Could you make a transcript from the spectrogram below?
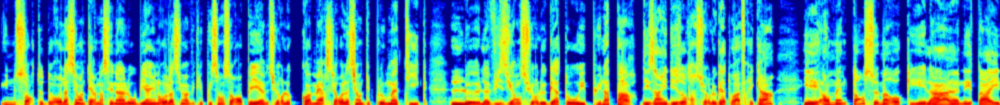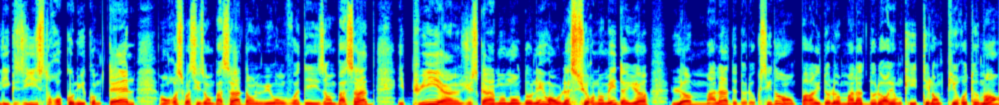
une sorte de relation internationale ou bien une relation avec les puissances européennes sur le commerce, les relations diplomatiques, le, la vision sur le gâteau et puis la part des uns et des autres sur le gâteau africain. Et en même temps, ce Maroc qui est là, un État, il existe, reconnu comme tel, on reçoit ses ambassades, on lui envoie des ambassades, et puis euh, jusqu'à un moment donné, on l'a surnommé d'ailleurs l'homme malade de l'Occident. On parlait de l'homme malade de l'Orient qui était l'Empire ottoman,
